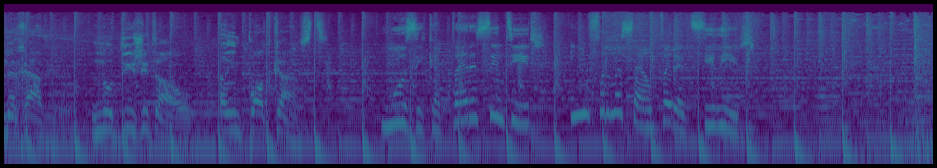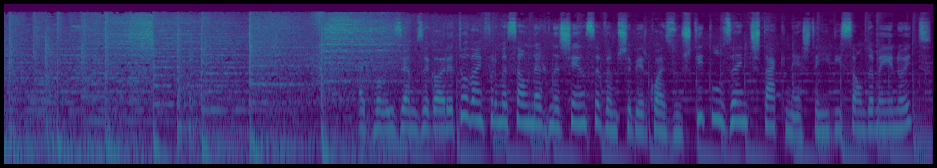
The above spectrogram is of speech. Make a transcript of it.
Na rádio, no digital, em podcast. Música para sentir, informação para decidir. Atualizamos agora toda a informação na Renascença. Vamos saber quais os títulos em destaque nesta edição da meia-noite.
